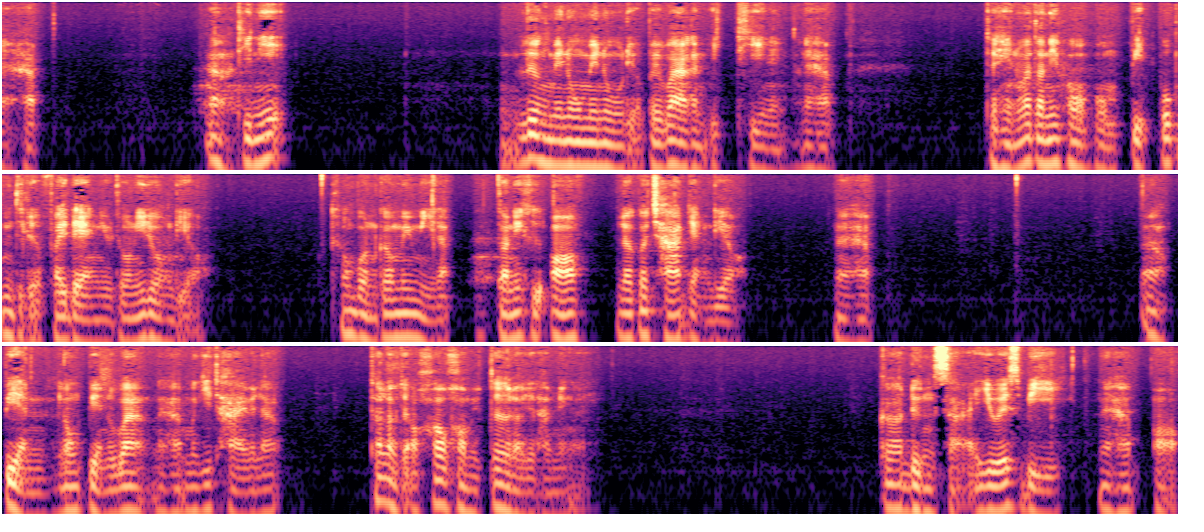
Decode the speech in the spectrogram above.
นะครับอะทีนี้ เรื่องเมนูเมนูเดี๋ยวไปว่ากันอีกทีหนึ่งนะครับ จะเห็นว่าตอนนี้พอผมปิดปุ๊บมันจะเหลือไฟแดงอยู่ตรงนี้ดวงเดียว ข้างบนก็ไม่มีละ ตอนนี้คือออฟแล้วก็ชาร์จอย่างเดียวนะครับเปลี่ยนลองเปลี่ยนดูบ้างนะครับ เมื่อกี้ถ่ายไปแล้ว ถ้าเราจะเอาเข้าคอมพิวเตอร์เราจะทำยังไง ก็ดึงสาย USB นะครับออก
